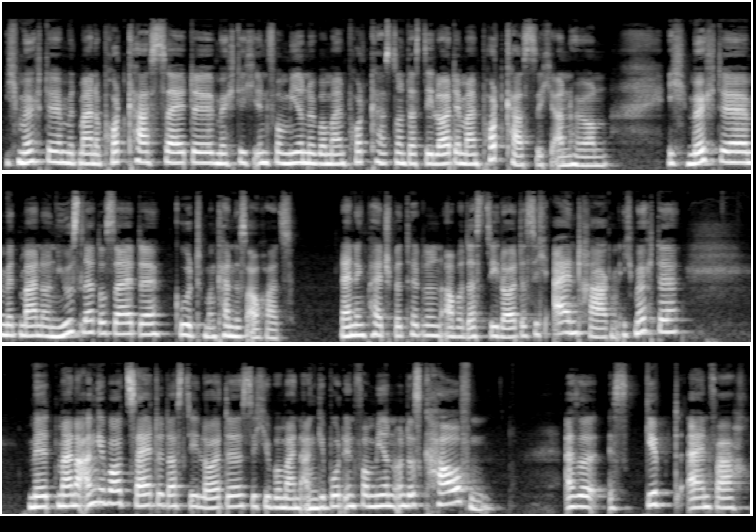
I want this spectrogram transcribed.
Ich möchte mit meiner Podcast-Seite, möchte ich informieren über meinen Podcast und dass die Leute meinen Podcast sich anhören. Ich möchte mit meiner Newsletter-Seite, gut, man kann das auch als Landingpage betiteln, aber dass die Leute sich eintragen. Ich möchte mit meiner Angebotsseite, dass die Leute sich über mein Angebot informieren und es kaufen. Also es gibt einfach,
